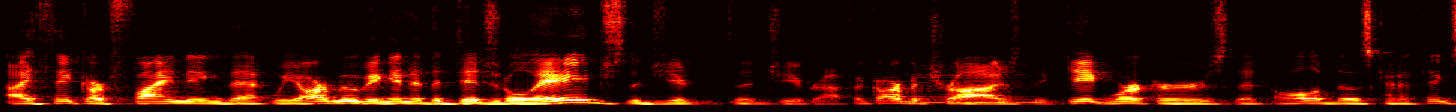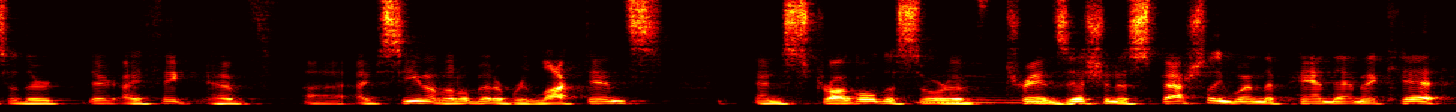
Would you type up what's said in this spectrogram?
I think, are finding that we are moving into the digital age, the, ge- the geographic arbitrage, mm. the gig workers, that all of those kind of things. So they're, they're I think have uh, I've seen a little bit of reluctance and struggle to sort of mm. transition, especially when the pandemic hit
